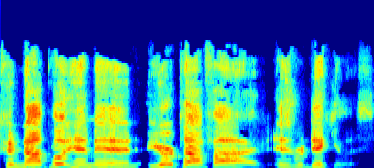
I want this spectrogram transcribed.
to not put him in your top five is ridiculous.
